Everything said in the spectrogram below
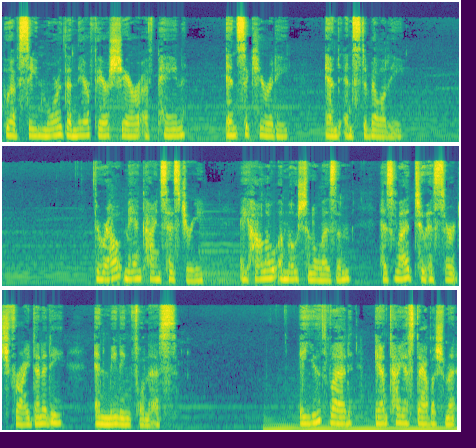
who have seen more than their fair share of pain, insecurity, and instability. Throughout mankind's history, a hollow emotionalism has led to his search for identity and meaningfulness. A youth led anti establishment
